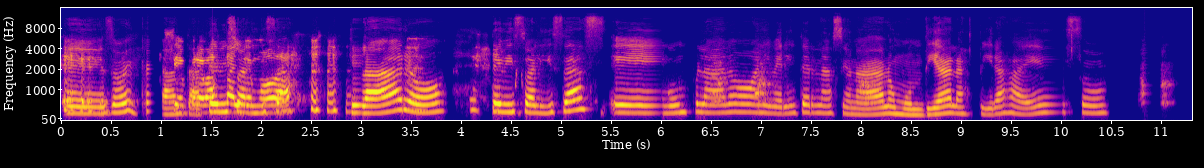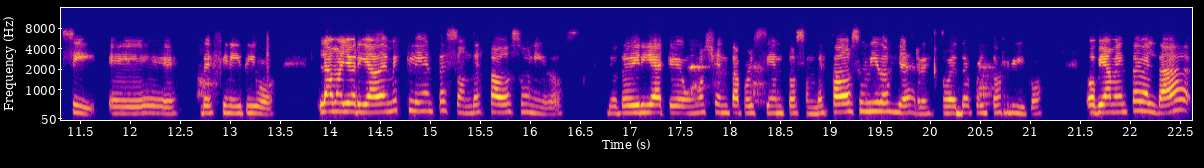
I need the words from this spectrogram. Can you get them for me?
Eh, eso me encanta. Siempre va a estar de moda. Claro, ¿te visualizas en un plano a nivel internacional o mundial? ¿Aspiras a eso? Sí, eh, definitivo. La mayoría de mis clientes son de Estados Unidos. Yo te diría que un 80% son de Estados Unidos y el resto es de Puerto Rico. Obviamente, ¿verdad?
